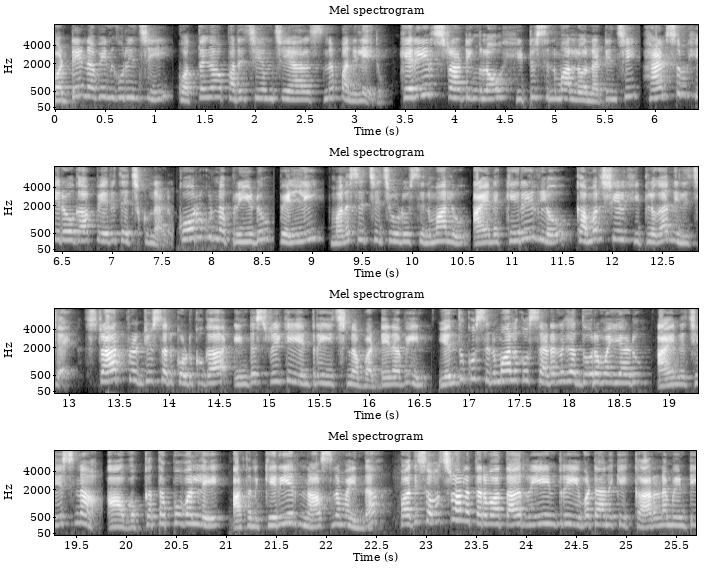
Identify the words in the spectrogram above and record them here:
వడ్డే నవీన్ గురించి కొత్తగా పరిచయం చేయాల్సిన పని లేదు. కెరీర్ స్టార్టింగ్లో హిట్ సినిమాల్లో నటించి హ్యాండ్సమ్ హీరోగా పేరు తెచ్చుకున్నాడు. కోరుకున్న ప్రియుడు పెళ్ళి మనసిచ్చి చూడు సినిమాలు ఆయన కెరీర్లో కమర్షియల్ హిట్లుగా నిలిచాయి. స్టార్ ప్రొడ్యూసర్ కొడుకుగా ఇండస్ట్రీకి ఎంట్రీ ఇచ్చిన వడ్డే నవీన్ ఎందుకు సినిమాలకు సడన్గా దూరమయ్యాడు? ఆయన చేసిన ఆ ఒక్క తప్పు వల్లే అతని కెరియర్ నాశనమైందా? పది సంవత్సరాల తర్వాత రీ ఎంట్రీ ఇవ్వటానికి కారణమేంటి?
